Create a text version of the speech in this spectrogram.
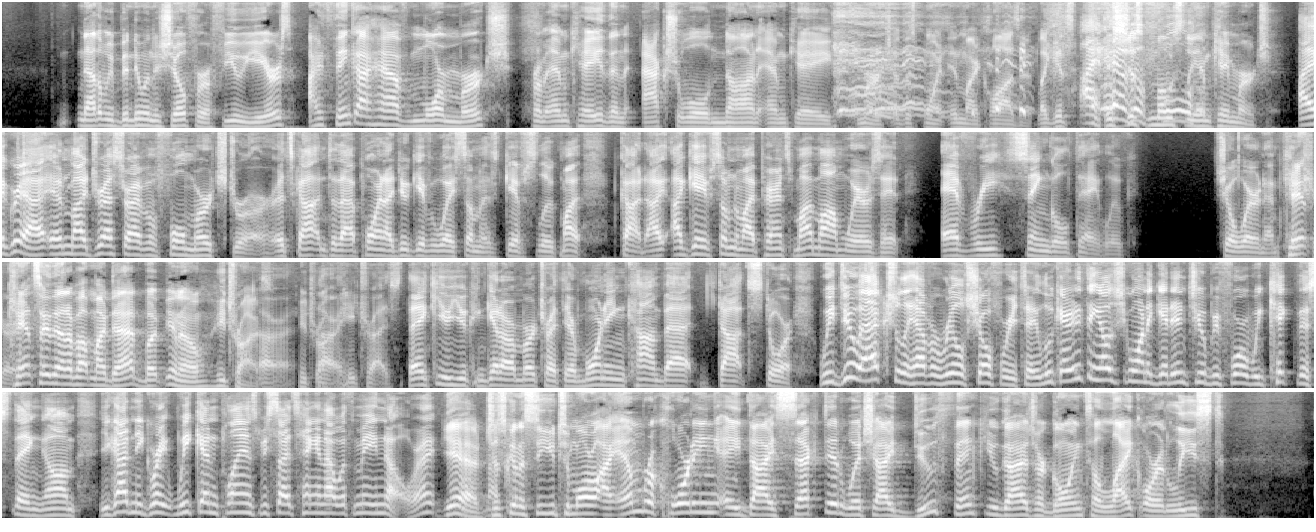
Now that we've been doing the show for a few years, I think I have more merch from MK than actual non MK merch at this point in my closet. Like it's it's just full, mostly MK merch. I agree. I, in my dresser, I have a full merch drawer. It's gotten to that point. I do give away some as gifts, Luke. My God, I, I gave some to my parents. My mom wears it every single day, Luke she'll wear an MK can't, shirt. Can't say that about my dad, but you know, he tries. All right. He tries. All right, he tries. Thank you. You can get our merch right there, morningkombat.store. We do actually have a real show for you today. Luke, anything else you want to get into before we kick this thing? Um, you got any great weekend plans besides hanging out with me? No, right? Yeah, no, just going to see you tomorrow. I am recording a dissected, which I do think you guys are going to like or at least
